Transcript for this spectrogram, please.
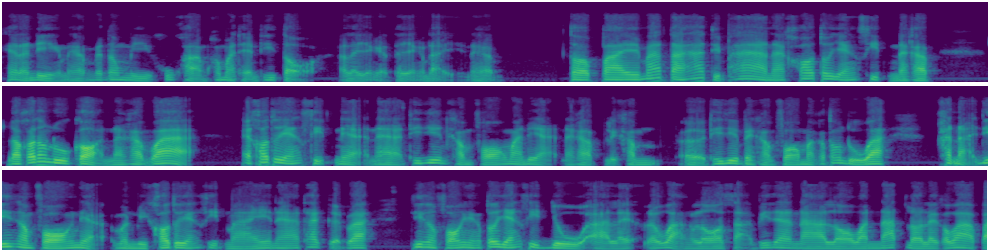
แค่นั้นเองนะครับ ไม่ต้องมีคู่ความเข้ามาแทนที่ต่ออะไรอย่างแต่อย่างใดนะครับ ต่อไปมาตรา 55 นะข้อโต้แย้งสิทธิ์นะครับ เราก็ต้องดูก่อนนะครับว่า ไอ้ข้อโต้แย้งสิทธิ์เนี่ยนะฮะที่ยื่นคำฟ้องมาเนี่ยนะครับหรือคำเอ่อที่ยื่นเป็นคำฟ้องมาก็ต้องดูว่าขณะยื่นคำฟ้องเนี่ยมันมีข้อโต้แย้งสิทธิ์ไหมนะฮะถ้าเกิดว่ายื่นคำฟ้องยังโต้แย้งสิทธิ์อยู่อ่าระหว่างรอศาลพิจารณารอวันนัดรออะไรก็ว่าไป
